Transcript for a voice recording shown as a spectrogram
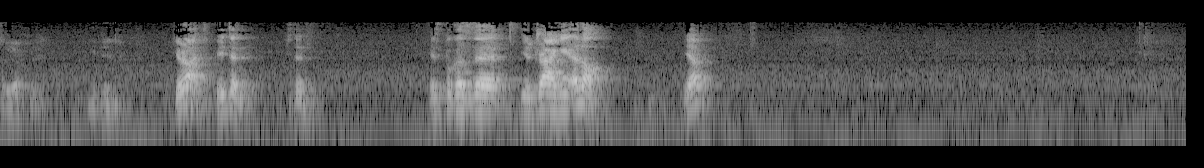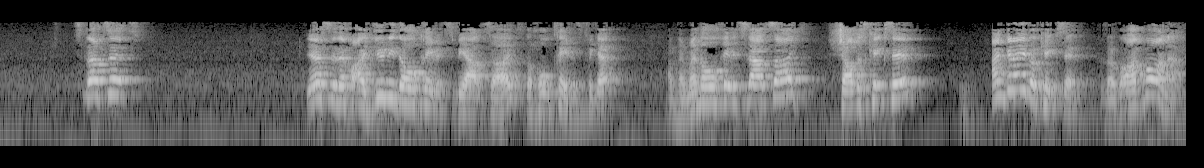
Sayachli, he didn't. You're right, you didn't. You didn't. It's because the, you're dragging it along. Yeah? So that's it. Yeah, so therefore I do need the whole chavetz to be outside, the whole chavetz, forget. And then when the whole chavetz is outside, Shabbos kicks in, and Geneva kicks in, because I've got Akbar now.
